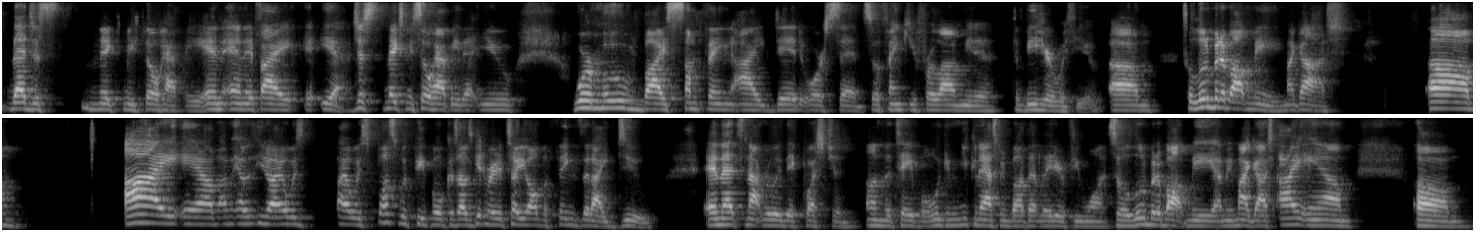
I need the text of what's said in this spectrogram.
that just makes me so happy. And and if I, it, yeah, just makes me so happy that you were moved by something I did or said. So thank you for allowing me to to be here with you. Um, so a little bit about me. My gosh. Um, I am. I mean, I, you know, I always I always fuss with people because I was getting ready to tell you all the things that I do, and that's not really the question on the table. We can you can ask me about that later if you want. So a little bit about me. I mean, my gosh, I am um,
